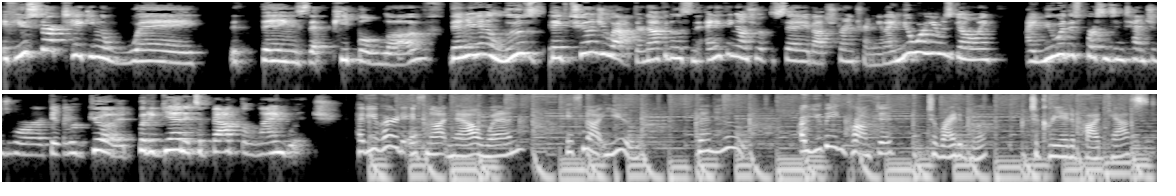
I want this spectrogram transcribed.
If you start taking away the things that people love, then you're going to lose. They've tuned you out. They're not going to listen to anything else you have to say about strength training. And I knew where he was going. I knew where this person's intentions were. They were good. But again, it's about the language. Have you heard if not now, when? If not you, then who? Are you being prompted to write a book? To create a podcast?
